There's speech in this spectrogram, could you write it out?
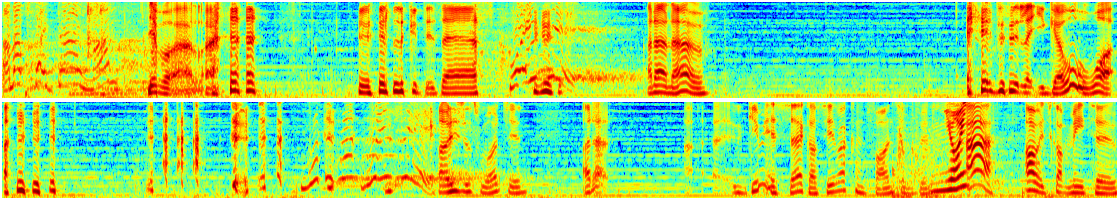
I'm upside down, man! yeah, but uh, look at this ass. What is it? I don't know. Does it let you go or what? What the fuck? What is it? I was just watching. I don't. Uh, uh, give me a sec. I'll see if I can find something. Yoink. Ah! Oh, it's got me too.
